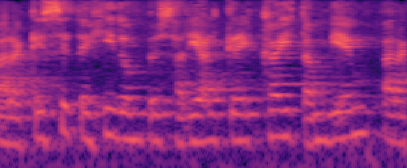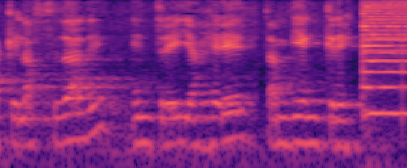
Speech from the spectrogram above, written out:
para que ese tejido empresarial crezca y también para que las ciudades, entre ellas Jerez, también crezcan.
